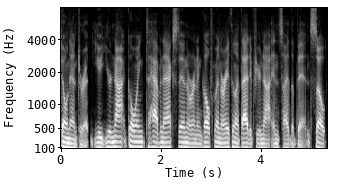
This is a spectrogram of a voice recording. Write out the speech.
don't enter it. You, you're not going to have an accident or an engulfment or anything like that if you're not inside the bin. So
